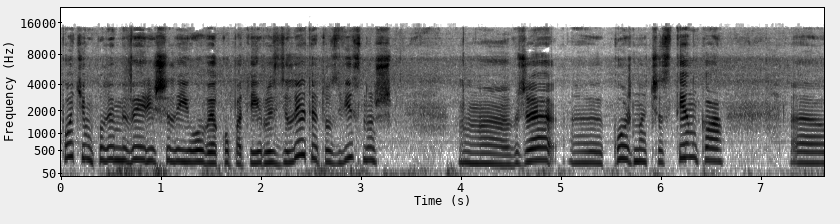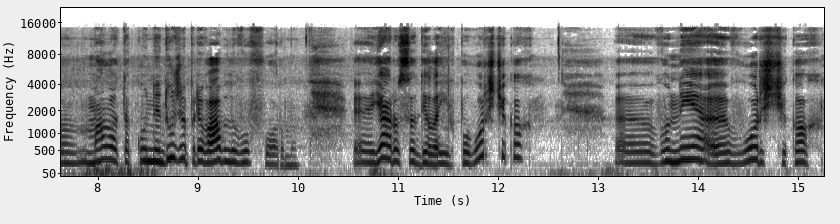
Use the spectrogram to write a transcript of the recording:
потім, коли ми вирішили його викопати і розділити, то, звісно ж, вже е, кожна частинка е, мала таку не дуже привабливу форму. Е, Я розсадила їх по горщиках. Е, Вони е, в горщиках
